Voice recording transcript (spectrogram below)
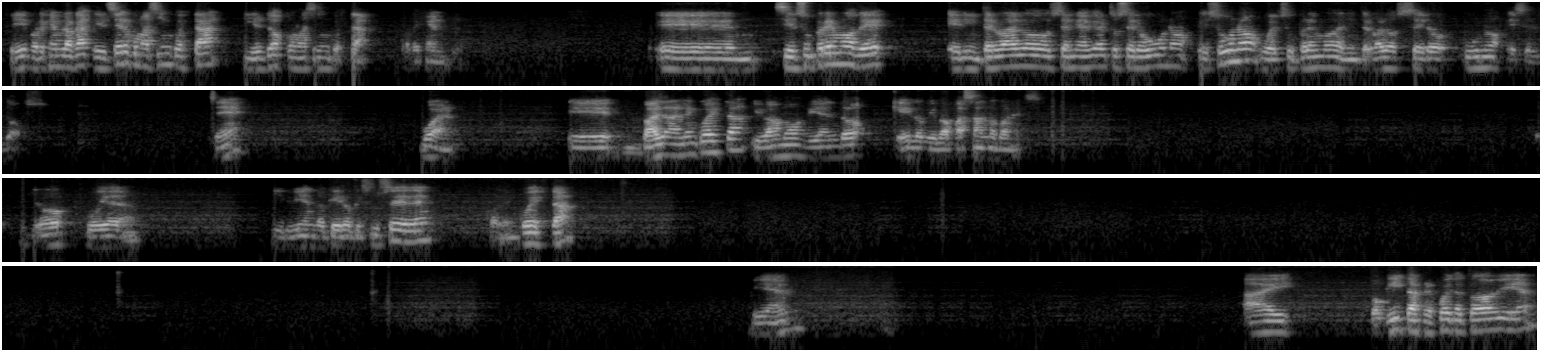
¿sí? Por ejemplo, acá el 0,5 está y el 2,5 está, por ejemplo. Eh, si el supremo de el intervalo semiabierto 0,1 es 1 o el supremo del intervalo 0,1 es el 2. ¿Sí? Bueno, eh, vayan a la encuesta y vamos viendo qué es lo que va pasando con eso. Yo voy a ir viendo qué es lo que sucede con la encuesta. Bien. Hay poquitas respuestas todavía.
